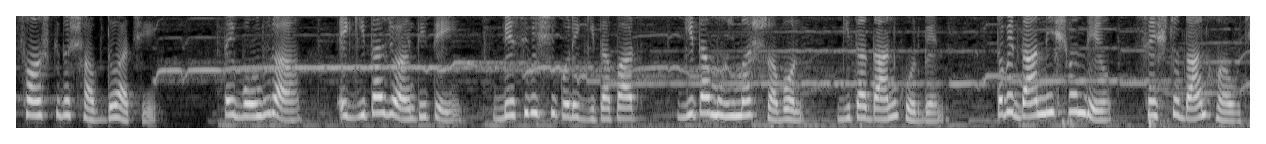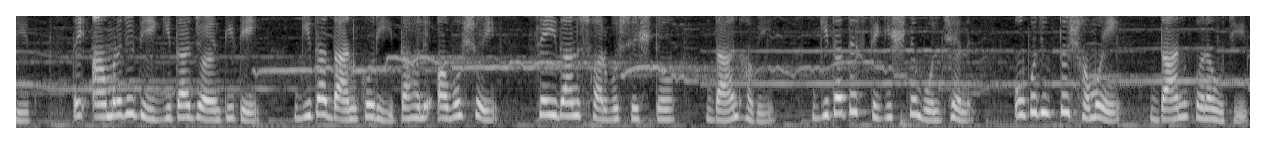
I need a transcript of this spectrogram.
সংস্কৃত শব্দ আছে। তাই বন্ধুরা, এই গীতা জয়ন্তীতে বেশি বেশি করে গীতা পাঠ, গীতা মহিমা শ্রবণ, গীতা দান করবেন। তবে দান নিঃসন্দেহ শ্রেষ্ঠ দান হওয়া উচিত। তাই আমরা যদি গীতা জয়ন্তীতে গীতা দান করি, তাহলে অবশ্যই সেই দান সর্বশ্রেষ্ঠ দান হবে। গীতাতে শ্রীকৃষ্ণ বলছেন, উপযুক্ত সময়ে দান করা উচিত।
